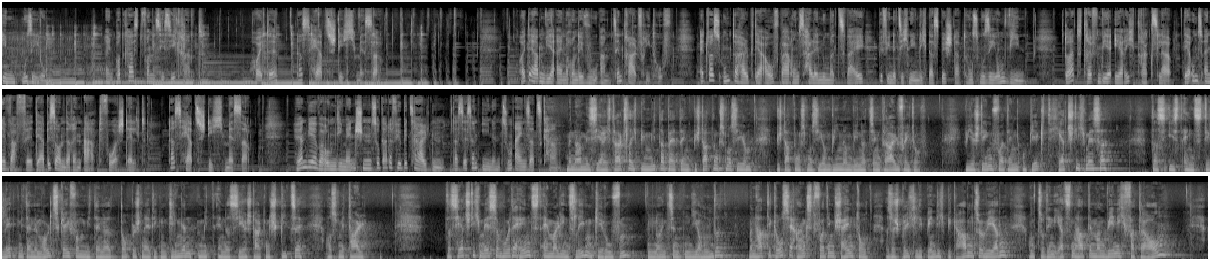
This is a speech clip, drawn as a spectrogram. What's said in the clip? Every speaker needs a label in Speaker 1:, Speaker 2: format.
Speaker 1: Im Museum. Ein Podcast von Sissi Grant. Heute das Herzstichmesser. Heute haben wir ein Rendezvous am Zentralfriedhof. Etwas unterhalb der Aufbahrungshalle Nummer 2 befindet sich nämlich das Bestattungsmuseum Wien. Dort treffen wir Erich Traxler, der uns eine Waffe der besonderen Art vorstellt, das Herzstichmesser. Hören wir, warum die Menschen sogar dafür bezahlten, dass es an ihnen zum Einsatz kam.
Speaker 2: Mein Name ist Erich Traxler, ich bin Mitarbeiter im Bestattungsmuseum, Bestattungsmuseum Wien am Wiener Zentralfriedhof. Wir stehen vor dem Objekt Herzstichmesser. Das ist ein Stilett mit einem Holzgriff und mit einer doppelschneidigen Klinge mit einer sehr starken Spitze aus Metall. Das Herzstichmesser wurde einst einmal ins Leben gerufen, im 19. Jahrhundert. Man hatte große Angst vor dem Scheintod, also sprich lebendig begraben zu werden. Und zu den Ärzten hatte man wenig Vertrauen,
